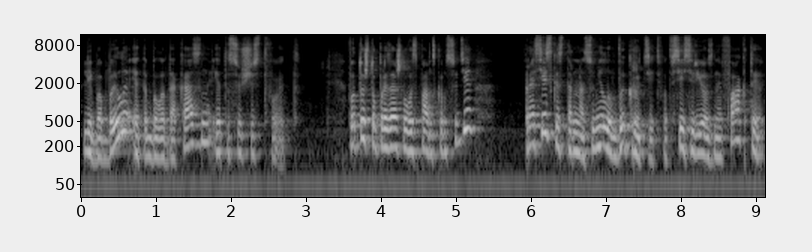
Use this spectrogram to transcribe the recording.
либо было, это было доказано, это существует. Вот то, что произошло в испанском суде, российская сторона сумела выкрутить вот все серьезные факты,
